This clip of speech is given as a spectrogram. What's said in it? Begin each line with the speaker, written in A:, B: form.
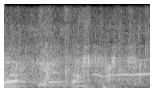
A: 我先上。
